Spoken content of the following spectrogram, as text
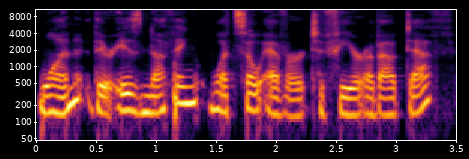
One, there is nothing whatsoever to fear about death.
